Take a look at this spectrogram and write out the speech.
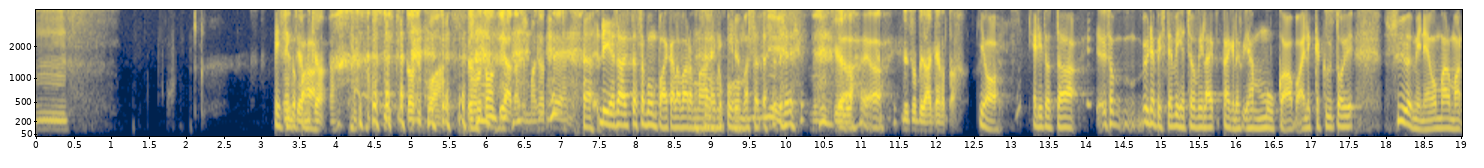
Mm, Pistinkö paha? Mikä... Pisti tosi paha. Jos mä ton tietäisin, mä olisin tehnyt. niin, ja sä olisit tässä mun paikalla varmaan niin puhumassa tässä. niin, niin, kyllä. joo, joo. Nyt sun pitää kertoa. Joo, eli tota, se on yhden pisteen vihje, että se on vielä kaikille ihan mukava. Eli kyllä toi syöminen on maailman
